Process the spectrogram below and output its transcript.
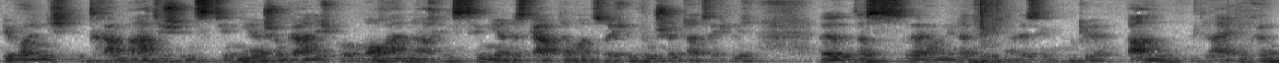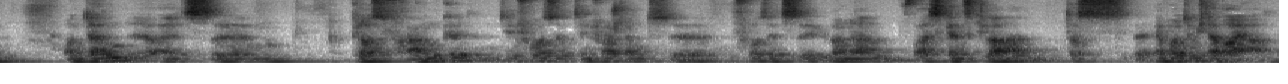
Wir wollen nicht dramatisch inszenieren, schon gar nicht Gomorra nachinszenieren. Es gab damals solche Wünsche tatsächlich. Äh, das äh, haben wir natürlich alles in gute Bahnen leiten können. Und dann, äh, als ähm, Klaus Franke den, Vorsitz, den Vorstand äh, Vorsitz übernahm, war es ganz klar, dass er wollte mich dabei haben.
